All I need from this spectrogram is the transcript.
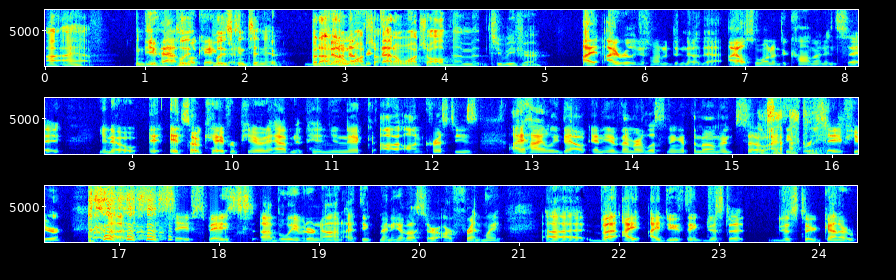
I, I have Conti- You have? please, Okay, please good. continue but i No, don't no, watch that- i don't watch all of them to be fair I, I really just wanted to know that. I also wanted to comment and say, you know, it, it's okay for Pio to have an opinion, Nick, uh, on Christie's. I highly doubt any of them are listening at the moment, so I think we're safe here. Uh, this is a safe space, uh, believe it or not. I think many of us are, are friendly, uh, but I, I do think just to just to kind of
